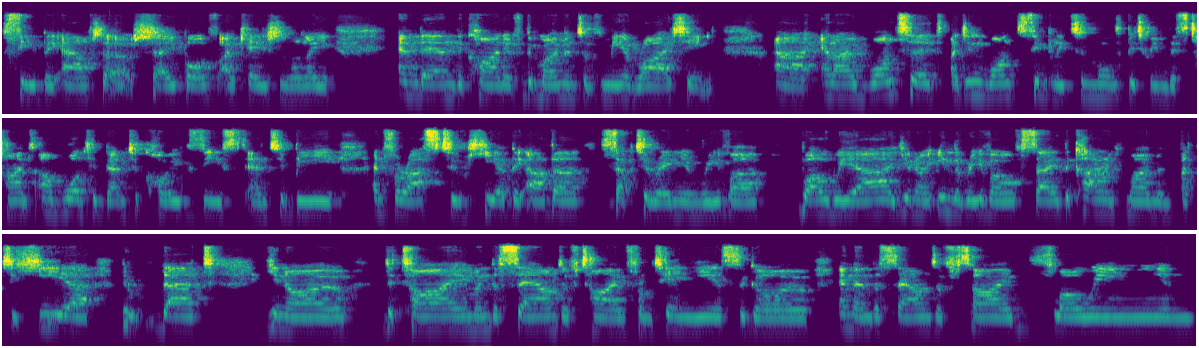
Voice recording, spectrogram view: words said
see the outer shape of occasionally. And then the kind of the moment of me writing. Uh, and i wanted i didn't want simply to move between these times. I wanted them to coexist and to be and for us to hear the other subterranean river while we are, you know, in the river of, say, the current moment, but to hear the, that, you know, the time and the sound of time from 10 years ago, and then the sounds of time flowing and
